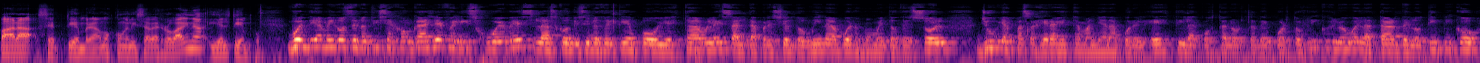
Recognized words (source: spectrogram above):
para septiembre. Vamos con Elizabeth Robaina y el tiempo. Buen día amigos de Noticias con Calle, feliz jueves. Las condiciones del tiempo hoy estables, alta presión domina, buenos momentos de sol, lluvias pasajeras esta mañana por el este y la costa norte de Puerto Rico y luego en la tarde lo típico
